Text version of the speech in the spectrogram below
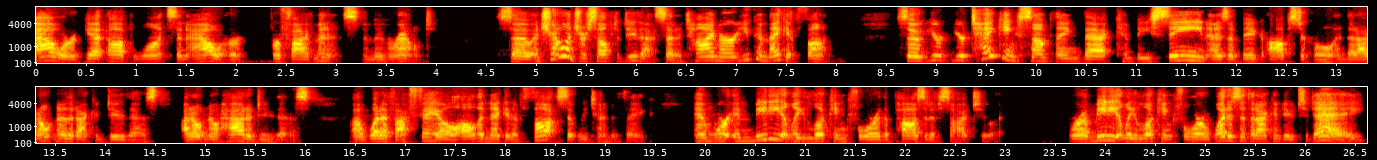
hour, get up once an hour for five minutes and move around. So, and challenge yourself to do that. Set a timer. You can make it fun. So you're you're taking something that can be seen as a big obstacle, and that I don't know that I can do this. I don't know how to do this. Uh, what if I fail? All the negative thoughts that we tend to think, and we're immediately looking for the positive side to it. We're immediately looking for what is it that I can do today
